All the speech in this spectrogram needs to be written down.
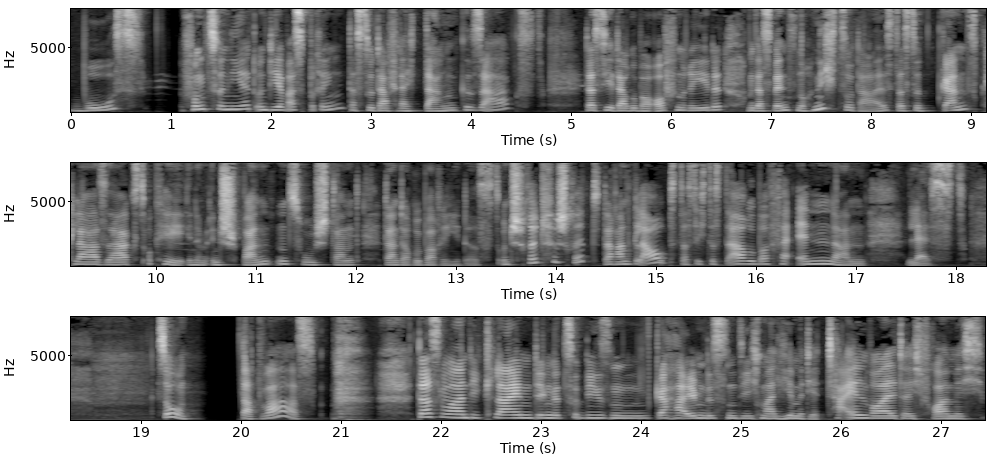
wo es funktioniert und dir was bringt, dass du da vielleicht Danke sagst, dass ihr darüber offen redet und dass, wenn es noch nicht so da ist, dass du ganz klar sagst, okay, in einem entspannten Zustand dann darüber redest und Schritt für Schritt daran glaubst, dass sich das darüber verändern lässt. So, das war's. Das waren die kleinen Dinge zu diesen Geheimnissen, die ich mal hier mit dir teilen wollte. Ich freue mich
